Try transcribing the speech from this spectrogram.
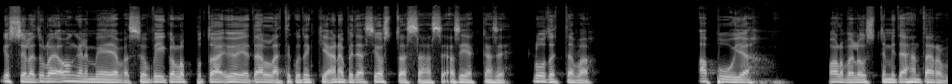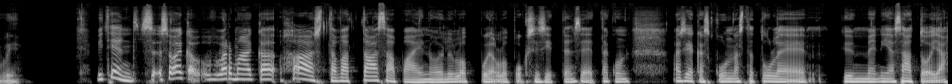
jos siellä tulee ongelmia ja se on viikonloppu tai yö ja tällä, että kuitenkin aina pitäisi jostain saada se asiakkaan se luotettava apu ja palvelu sitten, mitä hän tarvii. Miten, se on aika, varmaan aika haastava tasapainoilu loppujen lopuksi sitten se, että kun asiakaskunnasta tulee kymmeniä, satoja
